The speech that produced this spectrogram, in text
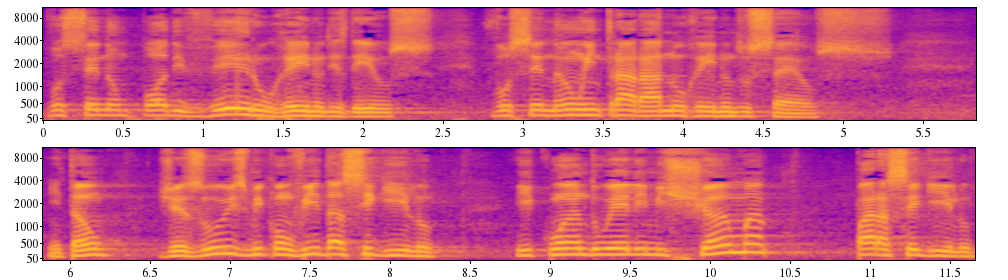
você não pode ver o reino de Deus, você não entrará no reino dos céus. Então, Jesus me convida a segui-lo, e quando ele me chama para segui-lo,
